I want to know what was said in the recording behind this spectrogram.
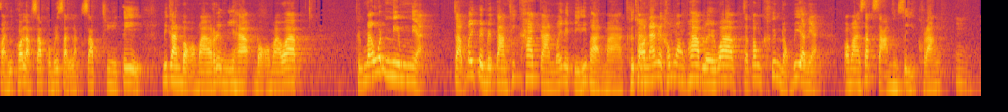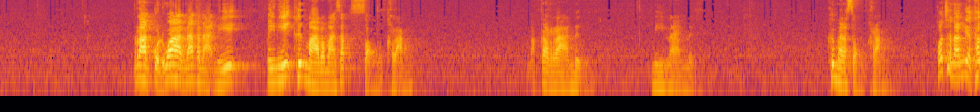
ฝ่ายวิเคราะห์หลักทรัพย์ของบริษัทหลักทรัพย์ทรินิตี้มีการบอกออกมาเรื่องนี้ฮะ บอกออกมาว่า ถึงแม้ว่านิมเนี่ย จะไม่เป็นไปตามที่คาดการไว้ในปีที่ผ่านมา คือค่ะตอนนั้นเนี่ยเขามองภาพเลยว่าจะต้องขึ้นดอกเบี้ยเนี่ยประมาณสัก 3-4 ครั้งอืมปรากฏว่าณขณะนี้ปีนี้ขึ้นมาประมาณสักสองครั้งมกราหนึ่ง มีนานหนึ่ง ขึ้นมาละสองครั้ง เพราะฉะนั้นเนี่ยถ้า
